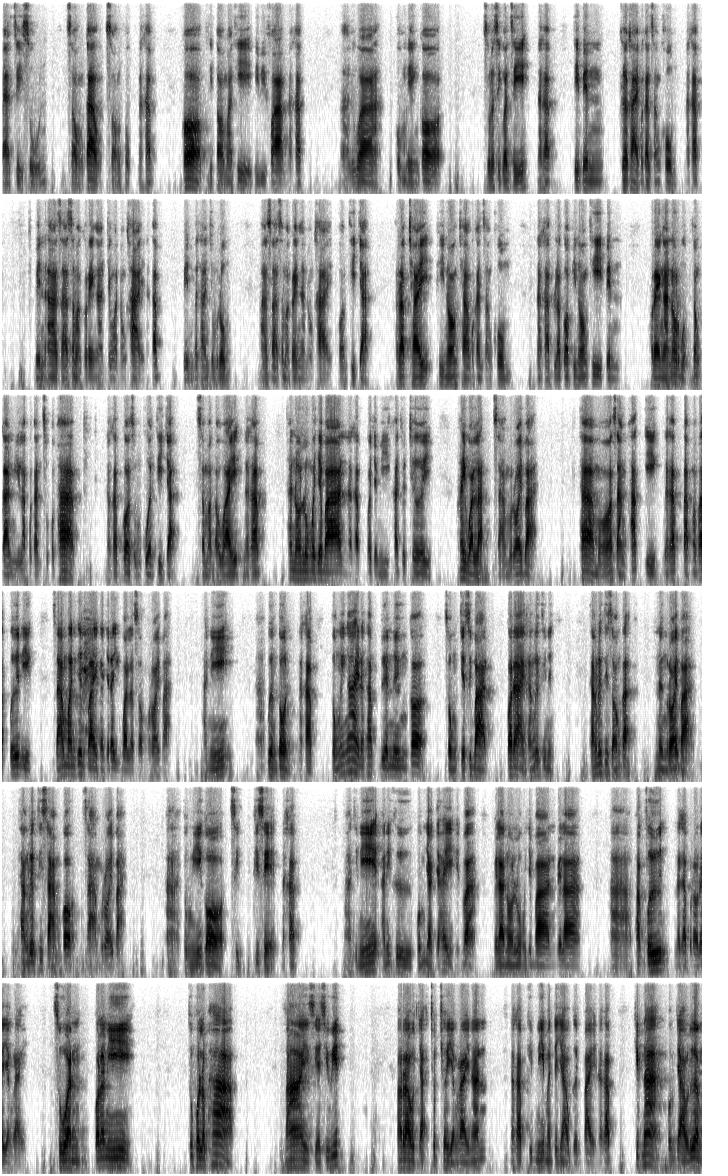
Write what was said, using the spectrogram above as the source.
840 2926 นะครับ ก็ติดต่อมาที่ BB Farm นะครับหรือว่าผมเองก็สุรศิษฐ์วันศรีนะครับ ที่เป็นเครือข่ายประกันสังคมนะครับ เป็นอาสาสมัครแรงงานจังหวัดหนองคายนะครับ เป็นประธานชมรม อาสาสมัครแรงงานหนองคาย พร้อมที่จะรับใช้พี่น้องชาวประกันสังคมนะครับ แล้วก็พี่น้องที่เป็นแรงงานนอกระบบต้องการมีหลักประกันสุขภาพนะครับ ก็สมควรที่จะสมัครเอาไว้นะครับ ถ้านอนโรงพยาบาลนะครับ ก็จะมีค่าชดเชย ให้วันละ 300 บาท ถ้าหมอสั่งพักอีกนะครับ กลับมาพักฟื้นอีก 3วันขึ้นไปก็จะได้อีกวันละ 200 บาท อันนี้เบื้องต้นนะครับตรงง่ายๆนะครับ เดือนหนึ่งก็ส่ง 70 บาทก็ได้ทางเลือกที่ 1 ทางเลือกที่ 2 ก็ 100 บาท ทางเลือกที่ 3 ก็ 300 บาทอ่าตรงนี้ก็สิทธิพิเศษนะครับอ่าทีนี้อันนี้คือผมอยากจะให้เห็นว่าเวลานอนโรงพยาบาล เวลาอ่าพักฟื้นนะครับ เราได้อย่างไร ส่วนกรณี ทุพพลภาพ ตายเสียชีวิต เราจะชดเชยอย่างไรนั้นนะครับ คลิปนี้มันจะยาวเกินไปนะครับ คลิปหน้าผมจะเอาเรื่อง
